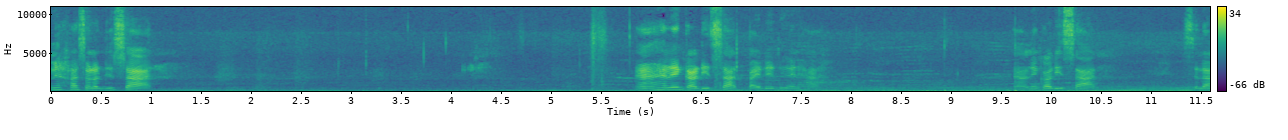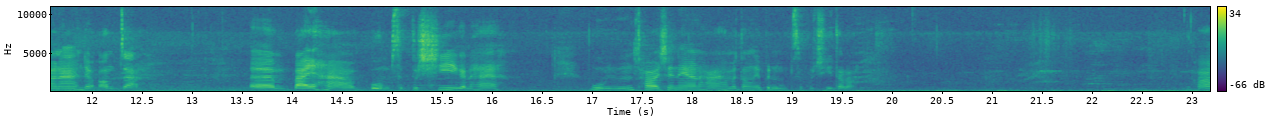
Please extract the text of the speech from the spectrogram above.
นี่ค่ะสำหรับลิซ่าอ่าให้เล่นกับลิซ่าไปเรื่อยๆนะคะอ่าเล่นกับลิซ่าเสร็จแล้วนะ เดี๋ยวออมจะเอ่อไปหาปุ่มสกุชชี่กันนะคะปุ่มทอยชาแนลนะคะทำไมต้องเรียกเป็นปุ่มสกุชชี่ตลอดนะคะ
